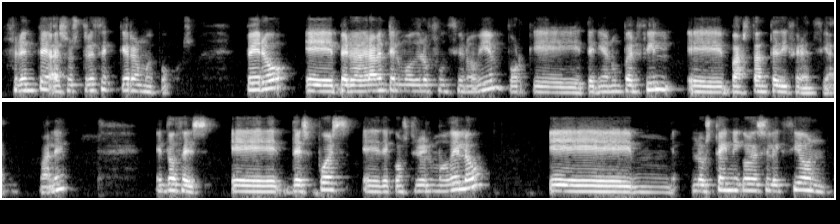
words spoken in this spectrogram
frente a esos 13 que eran muy pocos pero eh, verdaderamente el modelo funcionó bien porque tenían un perfil bastante diferenciado, ¿vale? Entonces, eh, después de construir el modelo, los técnicos de selección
